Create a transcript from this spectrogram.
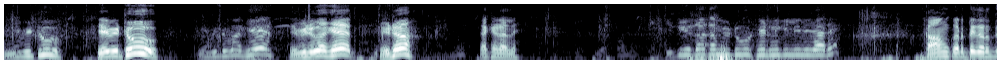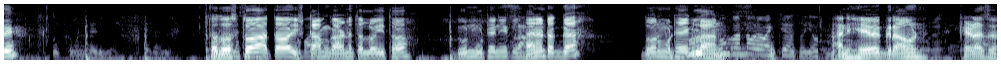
ये बिठू ये बिठू ये बिठू का खेत। ये बिठू का खेत। बिठू क्या खेळाले इसी के साथ हम बिठू को खेलने के लिए ले जा रहे काम करते करते। तर दोस्तो आता स्टाम गाडणं चालू आहे इथं। दोन मोठ्याने एक आहे ना टग्गा दोन मोठे एक लहान. आणि हे ग्राउंड खेळाचं.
